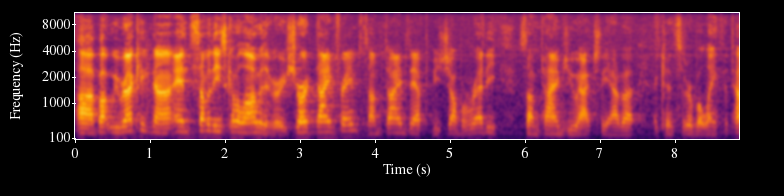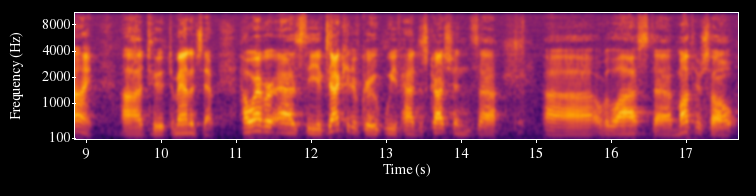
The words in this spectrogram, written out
Uh, But we recognize, and some of these come along with a very short time frame. Sometimes they have to be shovel ready. Sometimes you actually have a a considerable length of time uh, to, to manage them. However, as the executive group, we've had discussions uh, uh, over the last uh, month or so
